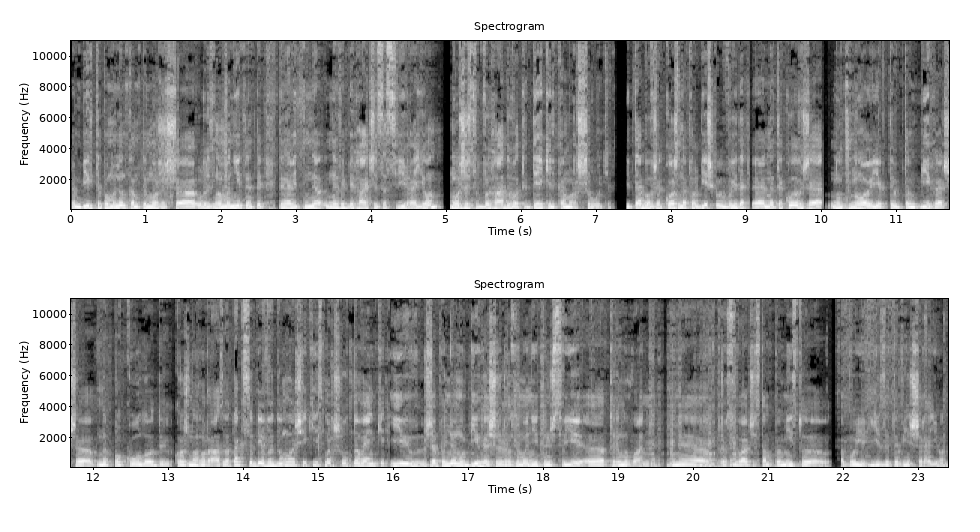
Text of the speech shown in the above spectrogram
бігти по малюнкам, ти можеш е, урізноманітнити, ти навіть не не вибігаючи за свій район, можеш вигадувати декілька маршрутів. І тебе вже кожна пробіжка вийде е, не такою вже нудною, як ти там бігаєш е, по колу кожного разу. А так собі видумуєш якийсь маршрут новенький, і вже по ньому бігаєш і свої е, тренування, не просуваючись там по місту або їздити в інші райони.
